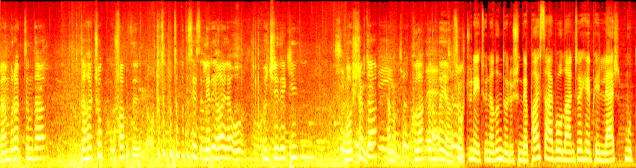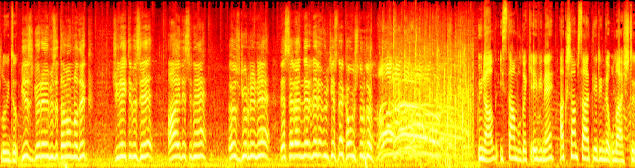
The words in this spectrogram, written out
Ben bıraktığımda daha çok ufaktı. Pıtı pıtı pıtı sesleri hala o hücredeki boşlukta kulaklarımda yansıyor. Cüneyt Ünal'ın dönüşünde pay sahibi olan CHP'liler mutluydu. Biz görevimizi tamamladık. Cüneyt'imizi ailesine, özgürlüğüne ve sevenlerine ve ülkesine kavuşturduk. Ünal İstanbul'daki evine akşam saatlerinde ulaştı.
